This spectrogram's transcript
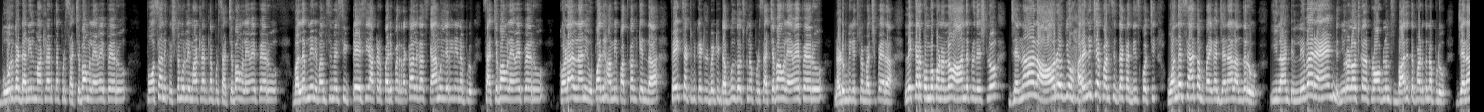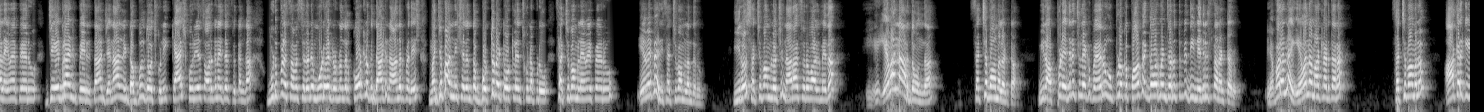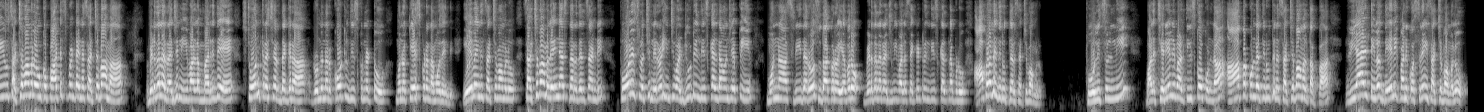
బోరుగడ్డ అనిల్ మాట్లాడుతున్నప్పుడు సత్యభామలు ఏమైపోయారు? పోసాని కృష్ణమురళి మాట్లాడుతున్నప్పుడు సత్యభామలు ఏమైపోయారు? వల్లభనేని వంశమే సిట్టేసి అక్కడ పరిపరి రకాలుగా స్కాములు జరిగినప్పుడు సత్యభామలు ఏమైపోయారు? కొడాలి నాని ఉపాధి హామీ పథకం కింద ఫేక్ సర్టిఫికెట్లు పెట్టి డబ్బులు దోచుకున్నప్పుడు సత్యభామలు ఏమైపోయారు? నడుం బిగించడం మర్చిపోయారా? లెక్కర కుంభకోణంలో ఆంధ్రప్రదేశ్లో జనాల ఆరోగ్యం హరణించే పరిస్థితి దాకా తీసుకొచ్చి వంద శాతం పైగా జనాలందరూ ఇలాంటి లివర్ అండ్ న్యూరలాజికల్ ప్రాబ్లమ్స్ బాధిత పడుతున్నప్పుడు జనాలు ఏమైపోయారు? జేబ్రాండ్ పేరిత జనాల్ని డబ్బులు దోచుకుని క్యాష్ కొరియర్స్ ఆర్గనైజర్స్ వికంగా ముడుపుల సమస్యలోనే మూడు వేల రెండు వందల కోట్లకు దాటిన ఆంధ్రప్రదేశ్ మద్యపాన నిషేధంతో బొట్లు పెట్టి ఓట్లు ఎంచుకున్నప్పుడు సత్యభామలు ఏమైపోయారు? ఏమైపోయారు ఈ సత్యభామలందరూ? ఈరోజు సత్యభామలు వచ్చి నారాసుర వాళ్ళ మీద ఏమన్నా అర్థం ఉందా? సత్యభామలంట. మీరు అప్పుడు ఎదిరించలేకపోయారు ఇప్పుడు ఒక పర్ఫెక్ట్ గవర్నమెంట్ జరుగుతుంటే దీన్ని ఎదిరిస్తారంటారు. ఎవరన్నా ఏమన్నా మాట్లాడతారా? సత్యభామలో? ఆఖరికి సత్యభామలో ఇంకో పార్టిసిపెంట్ అయిన సత్యభామ విడుదల రజని వాళ్ళ మరిదే స్టోన్ క్రషర్ దగ్గర రెండున్నర కోట్లు తీసుకున్నట్టు మొన్న కేసు కూడా నమోదైంది. ఏమైంది సత్యభామలు? సత్యభామలు ఏం చేస్తున్నారో తెలుసా అండి? పోలీసులు వచ్చి నిర్వహించి వాళ్ళ డ్యూటీలు తీసుకెళ్దామని చెప్పి మొన్న శ్రీధరో సుధాకరో ఎవరో విడుదల రజని వాళ్ళ సెక్రటరీని తీసుకెళ్తున్నప్పుడు ఆపడానే తిరుగుతున్నారు సత్యభామలు. పోలీసుల్ని వాళ్ళ చర్యల్ని వాళ్ళు తీసుకోకుండా ఆపకుండా తిరుగుతున్న సత్యభామలు తప్ప రియాలిటీలో దేనికి పనికొస్తున్నాయి ఈ సత్యభామలు?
